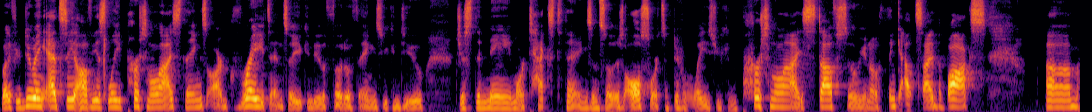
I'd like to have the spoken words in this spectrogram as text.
But if you're doing Etsy, obviously personalized things are great. And so you can do the photo things, you can do just the name or text things. And so there's all sorts of different ways you can personalize stuff. So, you know, think outside the box. Um,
